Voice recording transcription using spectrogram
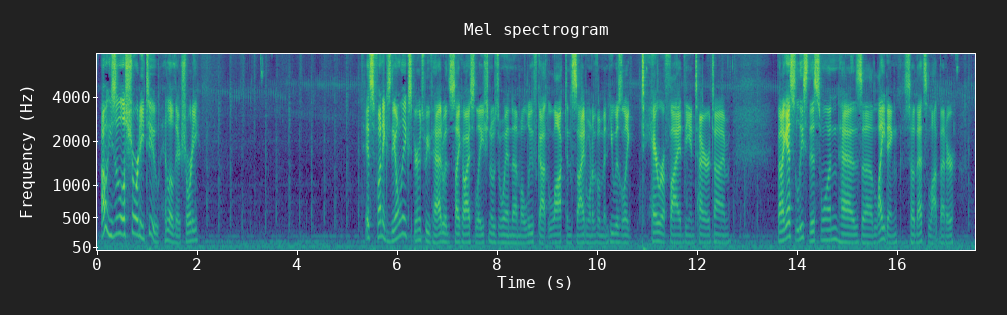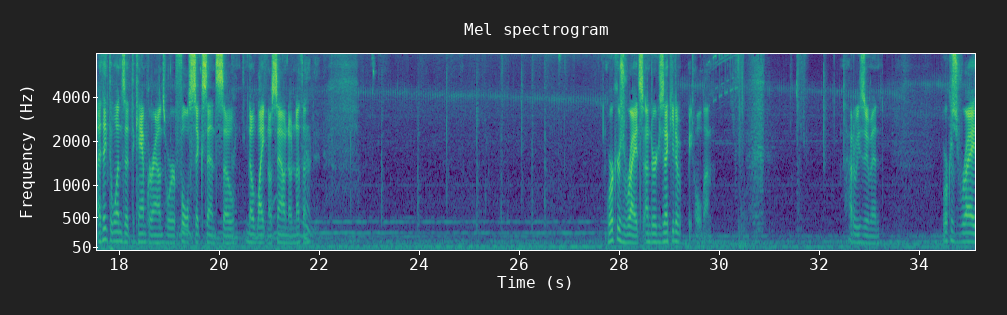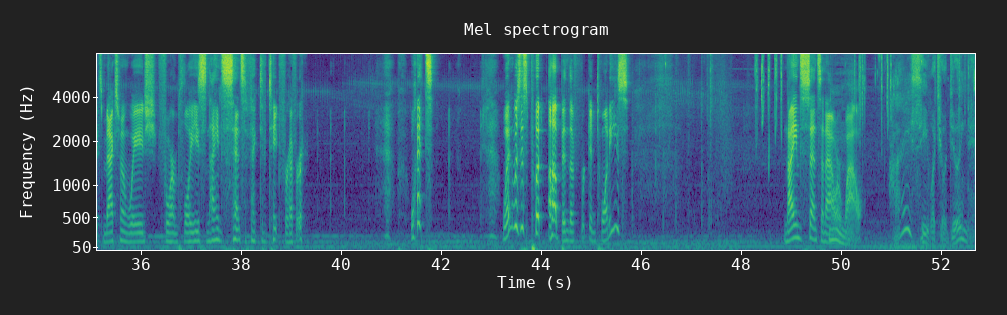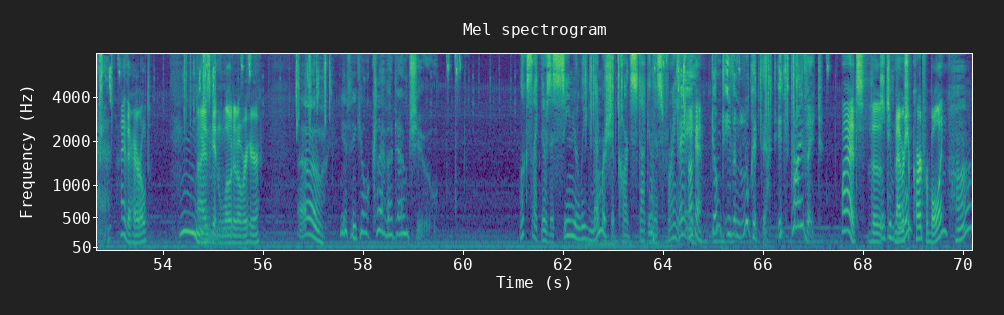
Oh, he's a little shorty, too. Hello there, shorty. It's funny, because the only experience we've had with Psycho Isolation was when uh, Maloof got locked inside one of them, and he was, like, terrified the entire time. But I guess at least this one has uh, lighting, so that's a lot better. I think the ones at the campgrounds were full six sense, so no light, no sound, no nothing. Workers' rights under executive. Wait, hold on. How do we zoom in? Workers' rights, maximum wage for employees, nine cents, effective date forever. what? When was this put up in the freaking twenties? Nine cents an hour. Wow. I see what you're doing there. Hi there, Harold. Hmm. he's getting loaded over here. Oh, you think you're clever, don't you? Looks like there's a senior league membership card stuck in this frame. Hey, Okay. don't even look at that. It's private. What? The Agent membership Boole? card for bowling? Huh?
